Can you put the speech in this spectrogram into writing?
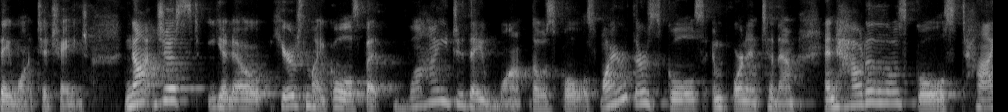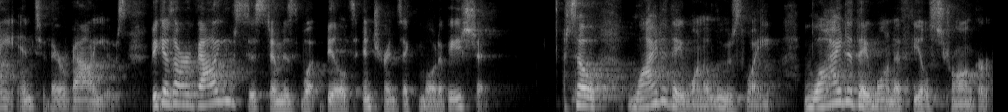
they want to change. Not just, you know, here's my goals, but why do they want those goals? Why are those goals important to them? And how do those goals tie into their values? Because our value system is what builds intrinsic motivation. So, why do they want to lose weight? Why do they want to feel stronger?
